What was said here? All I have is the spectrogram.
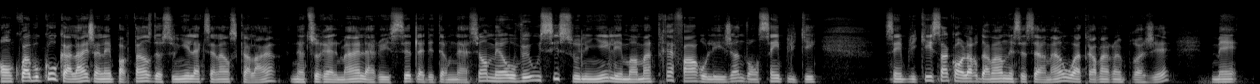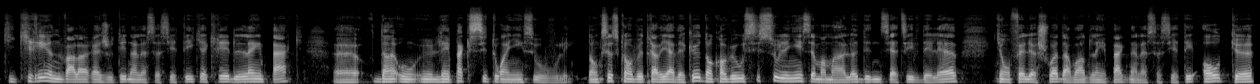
on croit beaucoup au collège à l'importance de souligner l'excellence scolaire, naturellement, la réussite, la détermination, mais on veut aussi souligner les moments très forts où les jeunes vont s'impliquer. S'impliquer sans qu'on leur demande nécessairement ou à travers un projet, mais qui crée une valeur ajoutée dans la société, qui a créé de l'impact, euh, dans l'impact citoyen, si vous voulez. Donc, c'est ce qu'on veut travailler avec eux. Donc, on veut aussi souligner ces moments-là d'initiatives d'élèves qui ont fait le choix d'avoir de l'impact dans la société, autre que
